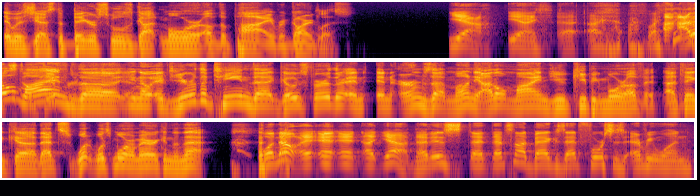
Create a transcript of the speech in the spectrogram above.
it was just the bigger schools got more of the pie, regardless. Yeah, yeah. I I I, I, I don't mind different. the yeah. you know if you're the team that goes further and and earns that money, I don't mind you keeping more of it. I think uh, that's what what's more American than that well, no, and, and uh, yeah, that is that that's not bad because that forces everyone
